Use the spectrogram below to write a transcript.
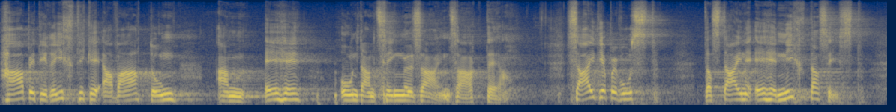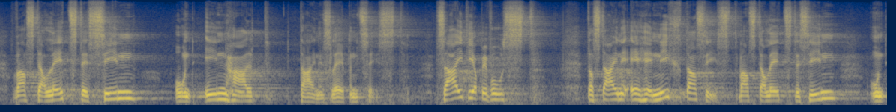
habe die richtige Erwartung an Ehe und an Single-Sein, sagt er. Sei dir bewusst, dass deine Ehe nicht das ist, was der letzte Sinn und Inhalt deines Lebens ist. Sei dir bewusst, dass deine Ehe nicht das ist, was der letzte Sinn und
